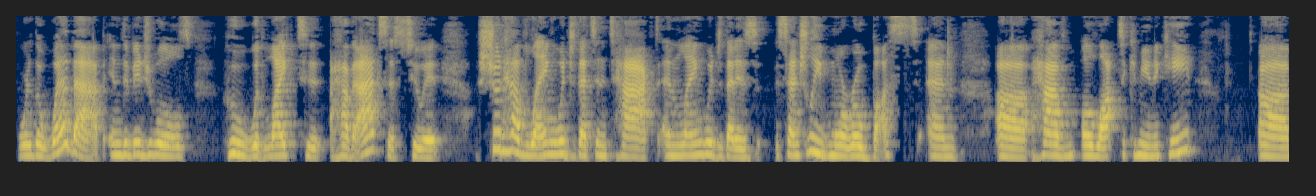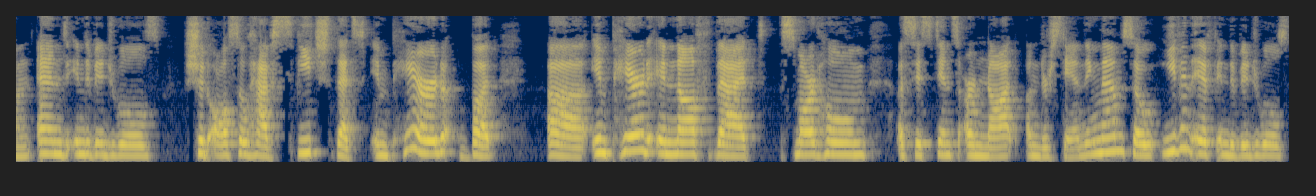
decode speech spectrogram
for the web app individuals who would like to have access to it should have language that's intact and language that is essentially more robust and uh, have a lot to communicate. Um, and individuals should also have speech that's impaired but uh, impaired enough that smart home assistants are not understanding them. So even if individuals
